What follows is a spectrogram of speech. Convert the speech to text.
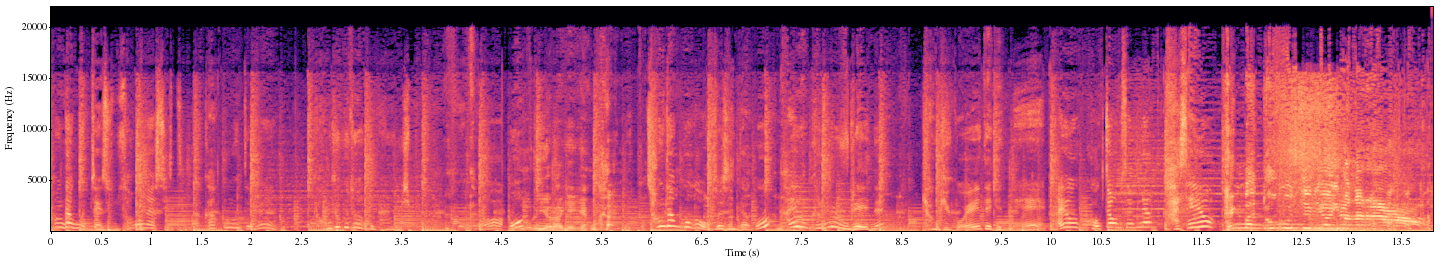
성당고 입장에서 좀 서운할 수 있지만 그 학부모들은 경기고등학교 보내고 싶은 거예요. 어? 너무 리얼하게 얘기한 거 아닙니까? 청담고가 없어진다고? 아유 그러면 우리 애는 경기고에 되겠네. 아유 걱정 없어요 그냥 가세요. 백만 농문들이여 일어나라!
